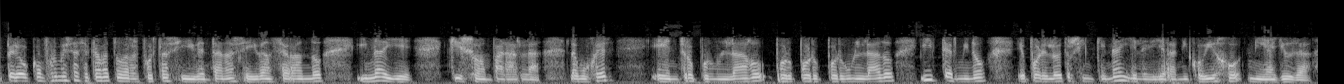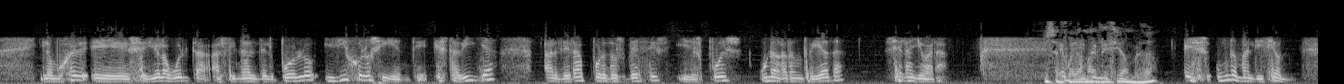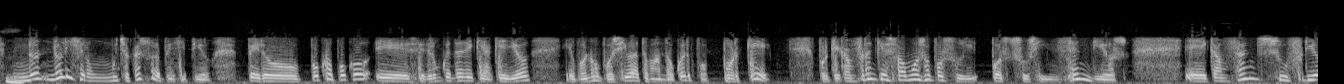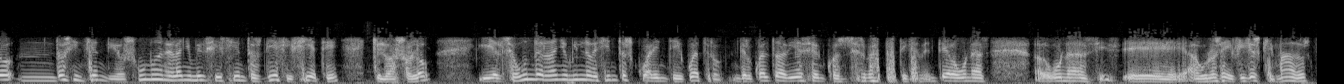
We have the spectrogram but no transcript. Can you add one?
Pero conforme se acercaba todas las puertas y ventanas se iban cerrando y nadie quiso ampararla. La mujer entró por un lado, por, por, por un lado y terminó eh, por el otro sin que nadie le diera ni cobijo ni ayuda. Y la mujer eh, se dio la vuelta al final del pueblo y dijo lo siguiente, esta villa arderá por dos veces y después una gran riada se la llevará. Esa fue la maldición, ¿verdad? es una maldición. Mm. No, no le hicieron mucho caso al principio, pero poco a poco eh, se dieron cuenta de que aquello, bueno, pues iba tomando cuerpo. ¿Por qué? Porque Canfranc es famoso por, por sus incendios. Eh, Canfranc sufrió mm, dos incendios, uno en el año 1617, que lo asoló, y el segundo en el año 1944, del cual todavía se conservan prácticamente algunas, algunas, eh, algunos edificios quemados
